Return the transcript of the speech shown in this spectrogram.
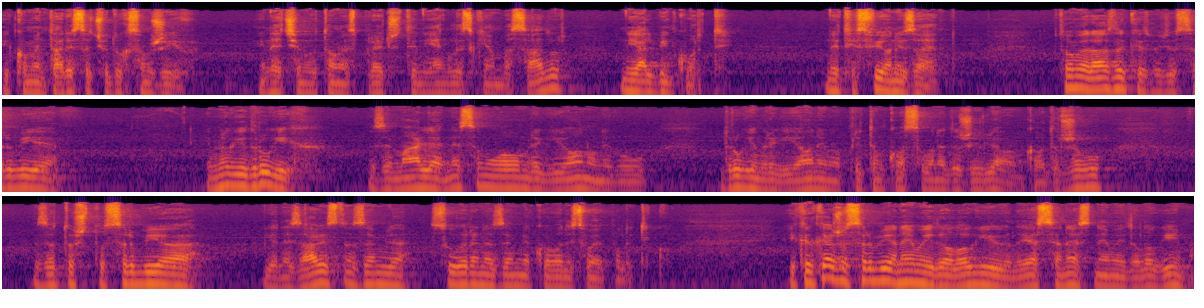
I komentarisat ću dok sam živ. I neće me u tome sprečiti ni engleski ambasador, ni Albin Kurti. Niti svi oni zajedno. U tome je razlika između Srbije i mnogih drugih zemalja, ne samo u ovom regionu, nego u drugim regionima, pritom Kosovo ne doživljavam kao državu, zato što Srbija je nezavisna zemlja, suverena zemlja koja vodi svoju politiku. I kad kažu Srbija nema ideologiju ili SNS nema ideologiju, ima.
